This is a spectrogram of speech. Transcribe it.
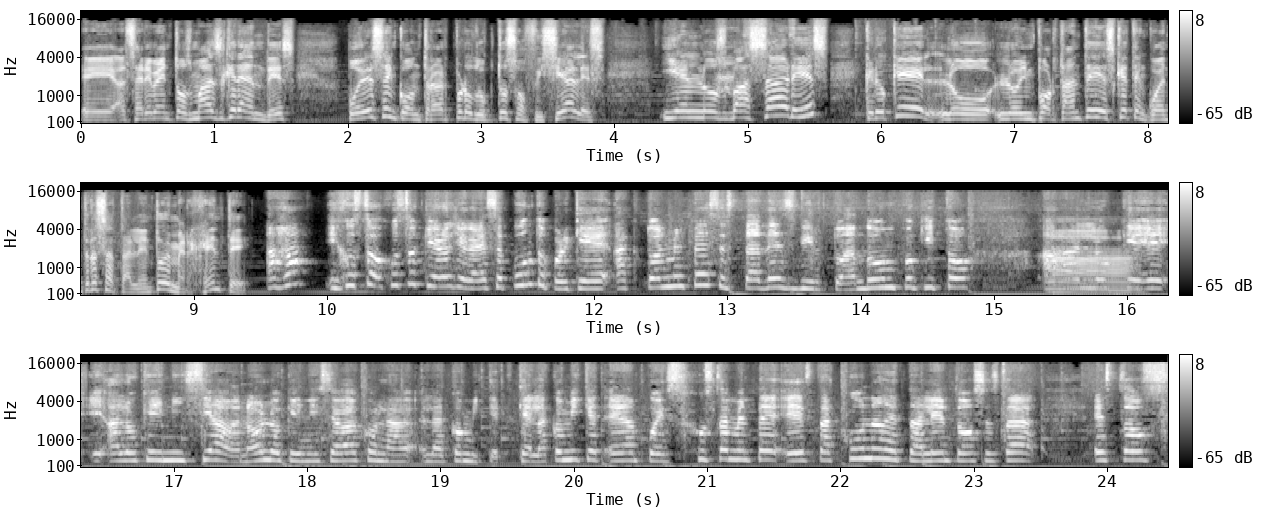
eh, al ser eventos más grandes, puedes encontrar productos oficiales. Y en los bazares, creo que lo, lo, importante es que te encuentres a talento emergente. Ajá, y justo, justo quiero llegar a ese punto, porque actualmente se está desvirtuando un poquito a lo ah. que a lo que iniciaba, ¿no? Lo que iniciaba con la, la Comiket, que la Comiket era pues justamente esta cuna de talentos, esta, estos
